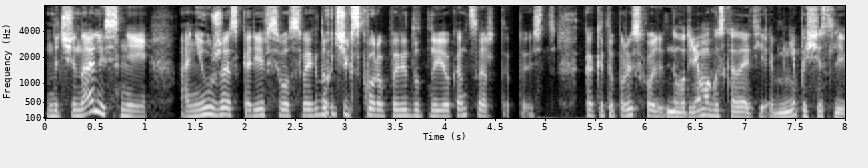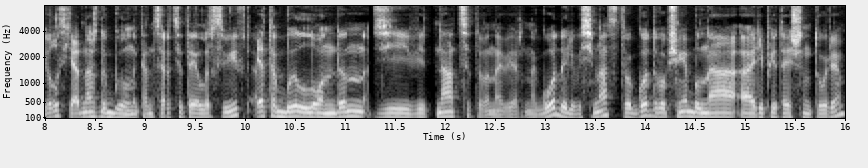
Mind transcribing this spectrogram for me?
начинали с ней, они уже, скорее всего, своих дочек скоро поведут на ее концерты. То есть, как это происходит? Ну вот я могу сказать, мне посчастливилось, я однажды был на концерте Тейлор Свифт. Это был Лондон 19 наверное, года или 18 года. В общем, я был на а, Reputation туре.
